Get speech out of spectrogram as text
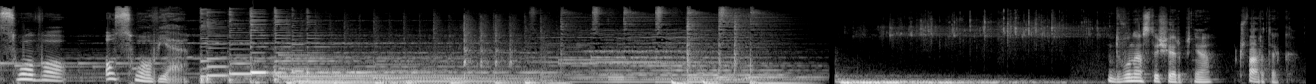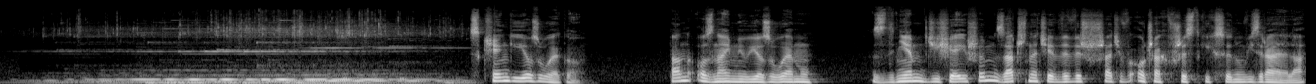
słowo o słowie. 12 sierpnia, czwartek. Z księgi Jozłego. Pan oznajmił Jozłemu: Z dniem dzisiejszym zacznę cię wywyższać w oczach wszystkich synów Izraela,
